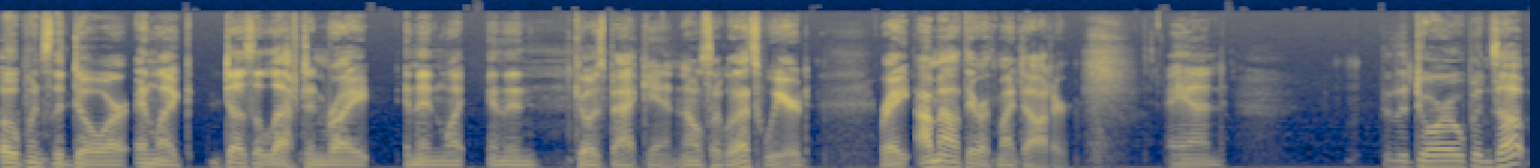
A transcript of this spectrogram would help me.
opens the door and like does a left and right and then like and then goes back in. And I was like, well, that's weird, right? I'm out there with my daughter, and the door opens up.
